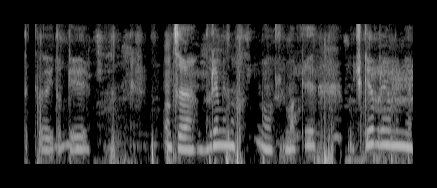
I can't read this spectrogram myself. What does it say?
Такий, такий. Оце временно. Ну, шлімаки. Очки временні.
